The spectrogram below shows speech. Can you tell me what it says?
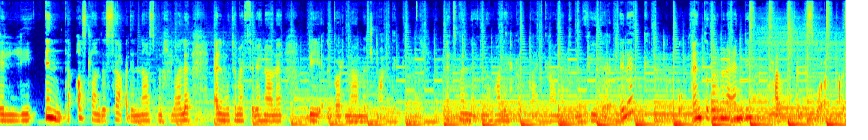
اللي أنت أصلا تساعد الناس من خلاله المتمثل هنا بالبرنامج مالتك. أتمنى إنه هذه الحلقة كانت مفيدة لك وانتظر من عندي حلقة الأسبوع القادم.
